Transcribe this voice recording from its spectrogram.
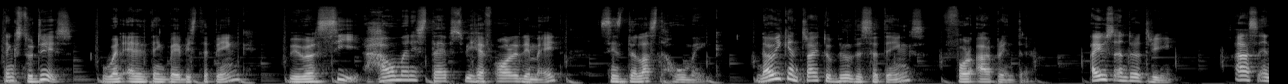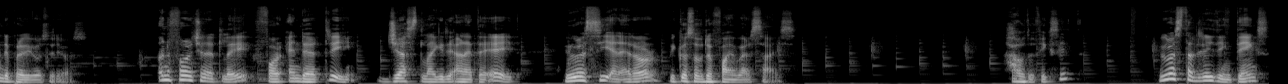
Thanks to this, when editing baby stepping, we will see how many steps we have already made since the last homing. Now we can try to build the settings for our printer. I use Ender 3, as in the previous videos. Unfortunately, for Ender 3, just like the Anet A8, we will see an error because of the firmware size. How to fix it? We will start deleting things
